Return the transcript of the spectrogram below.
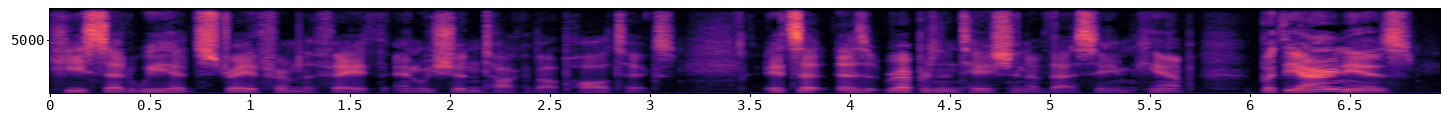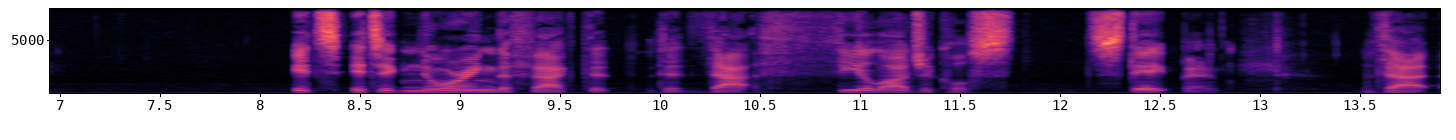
He said we had strayed from the faith and we shouldn't talk about politics. It's a, a representation of that same camp. But the irony is, it's it's ignoring the fact that that, that theological s- statement that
